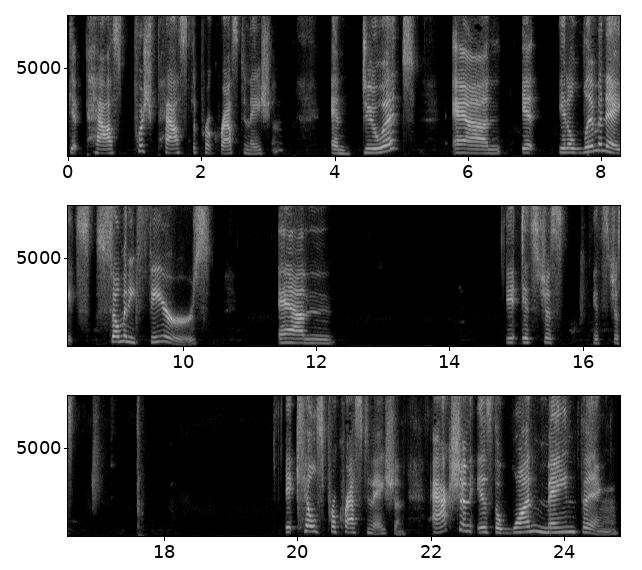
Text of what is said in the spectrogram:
get past, push past the procrastination, and do it, and it it eliminates so many fears and it, it's just it's just it kills procrastination. Action is the one main thing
